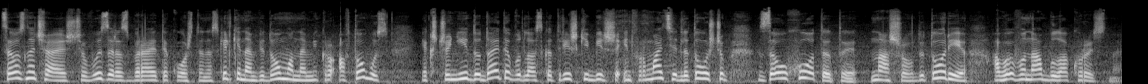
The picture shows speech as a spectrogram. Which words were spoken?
це означає, що ви зараз збираєте кошти. Наскільки нам відомо на мікроавтобус. Якщо ні, додайте, будь ласка, трішки більше інформації для того, щоб заохотити нашу аудиторію, аби вона була корисною.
